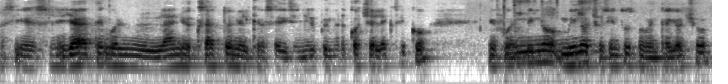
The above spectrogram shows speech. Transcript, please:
Así es. Ya tengo el año exacto en el que se diseñó el primer coche eléctrico. Y fue en 1898.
